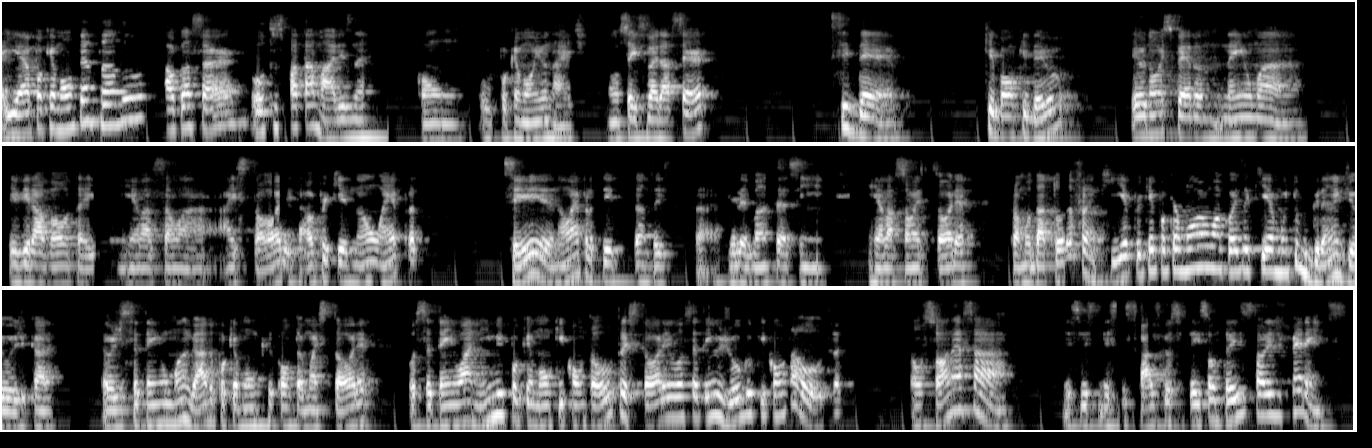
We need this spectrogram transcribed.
e é a Pokémon tentando alcançar outros patamares, né? Com o Pokémon Unite. Não sei se vai dar certo. Se der, que bom que deu. Eu não espero nenhuma reviravolta aí em relação à, história e tal, porque não é para ser, não é para ter tanta relevância assim em relação à história para mudar toda a franquia, porque Pokémon é uma coisa que é muito grande hoje, cara. Hoje você tem um mangá do Pokémon que conta uma história, você tem o anime Pokémon que conta outra história e você tem o jogo que conta outra. Então só nessa nesses, nesses casos que eu citei são três histórias diferentes,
